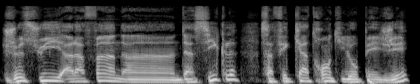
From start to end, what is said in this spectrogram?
je suis à la fin d'un d'un cycle. Ça fait quatre ans qu'il est au PSG.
